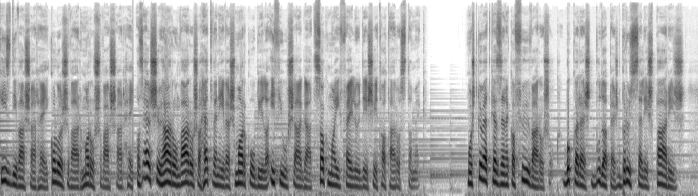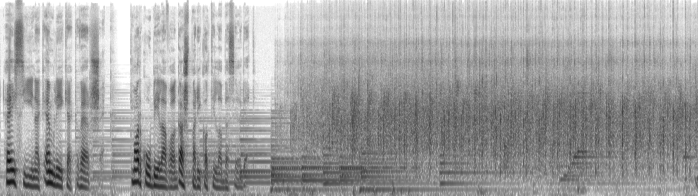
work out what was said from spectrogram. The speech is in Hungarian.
Kézdivásárhely, Kolozsvár, Marosvásárhely. Az első három város a 70 éves Markó Béla ifjúságát, szakmai fejlődését határozta meg. Most következzenek a fővárosok, Bukarest, Budapest, Brüsszel és Párizs, helyszínek, emlékek, versek. Markó Bélával Gaspari Katilla beszélget.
